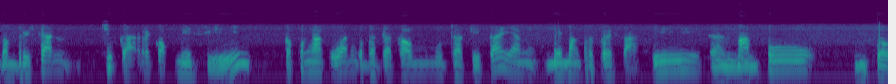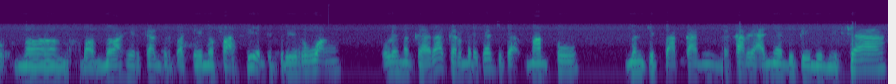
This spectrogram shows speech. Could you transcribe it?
memberikan juga rekognisi kepengakuan kepada kaum muda kita yang memang berprestasi dan mampu untuk melahirkan berbagai inovasi yang diberi ruang oleh negara agar mereka juga mampu menciptakan karyaannya di Indonesia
